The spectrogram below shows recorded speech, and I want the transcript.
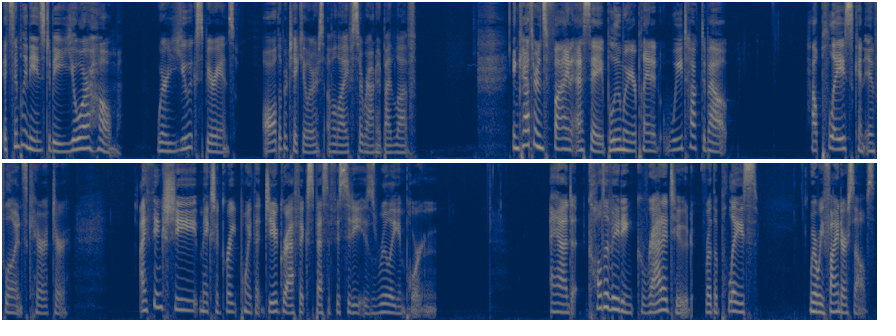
It simply needs to be your home where you experience all the particulars of a life surrounded by love. In Catherine's fine essay, Bloom Where You're Planted, we talked about how place can influence character I think she makes a great point that geographic specificity is really important. And cultivating gratitude for the place where we find ourselves.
